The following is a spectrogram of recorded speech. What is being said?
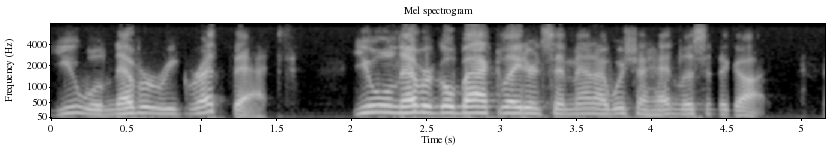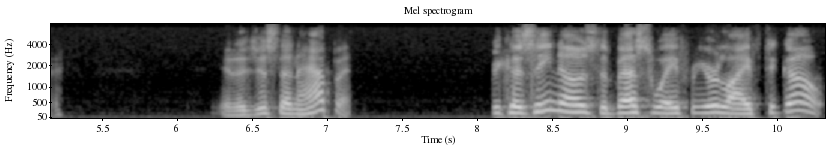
you will never regret that. You will never go back later and say, man, I wish I hadn't listened to God. it just doesn't happen. Because He knows the best way for your life to go.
